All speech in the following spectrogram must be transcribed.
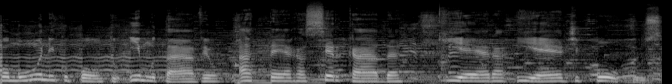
Como único ponto imutável, a terra cercada, que era e é de poucos,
